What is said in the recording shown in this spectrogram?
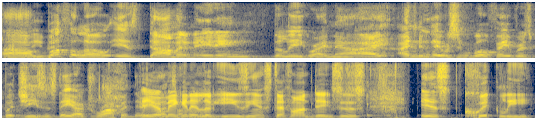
I Um, believe it. Buffalo is dominating the league right now. I, I knew they were Super Bowl favorites, but Jesus, they are dropping their They are making it the look easy, and Stefon Diggs is is quickly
